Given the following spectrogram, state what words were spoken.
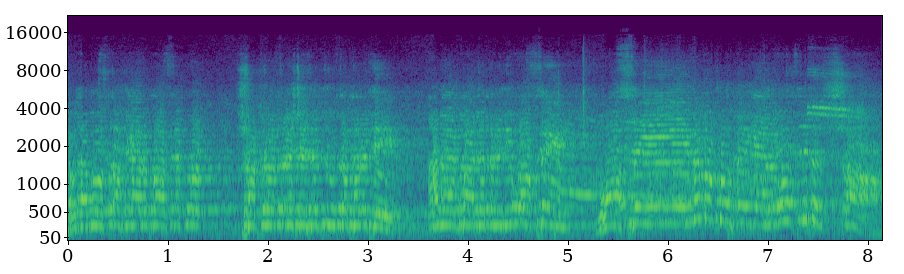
ওটা মোস্তাফি আর পাশে সতেরো জন এসেছে দ্রুত ধরতে আমি একবার যথারীতি ওয়াসিম ওয়াসিম এবং হয়ে গেল, ওয়াসিমের শট।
